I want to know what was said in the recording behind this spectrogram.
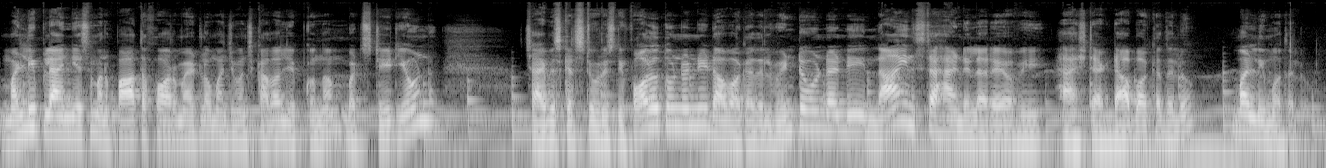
మళ్ళీ ప్లాన్ చేసి మన పాత ఫార్మాట్లో మంచి మంచి కథలు చెప్పుకుందాం. బట్ స్టేట్ యూన్ చాయ్ బిస్కెట్ స్టోరీస్ని ఫాలో అవుతుండండి డాబా కథలు వింటూ ఉండండి. నా ఇన్స్టా హ్యాండిల్ అరే అవి. హ్యాష్ ట్యాగ్ డాబా కథలు. మళ్ళీ మొదలు.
